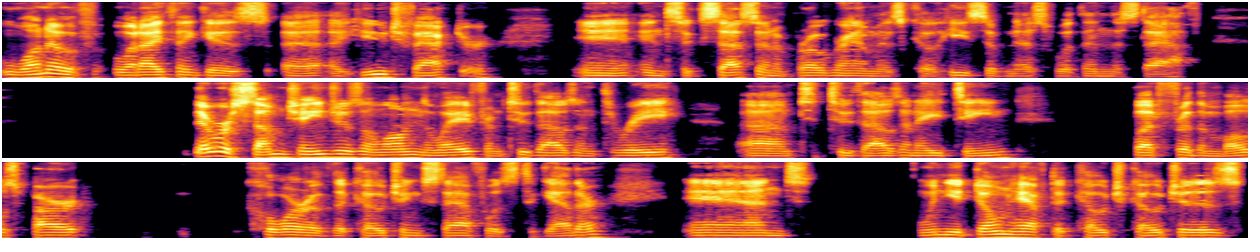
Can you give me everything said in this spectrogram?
one of what i think is a, a huge factor in, in success in a program is cohesiveness within the staff there were some changes along the way from 2003 um, to 2018, but for the most part, core of the coaching staff was together. And when you don't have to coach coaches,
